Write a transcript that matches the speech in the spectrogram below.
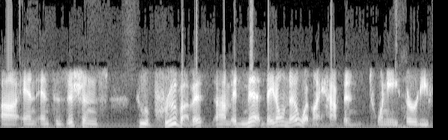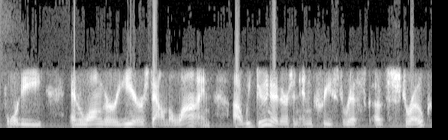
uh, and and physicians who approve of it um, admit they don't know what might happen 20, 30, 40, and longer years down the line. Uh, we do know there's an increased risk of stroke.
